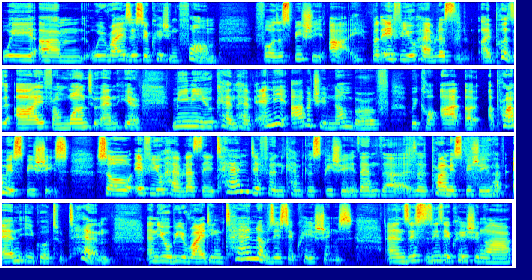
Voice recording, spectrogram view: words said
we um we write this equation form for the species i. But if you have let's I put the i from one to n here, meaning you can have any arbitrary number of we call a, a, a primary species. So if you have let's say ten different chemical species, then the the primary species you have n equal to ten, and you'll be writing ten of these equations. And this, these equations are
